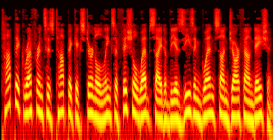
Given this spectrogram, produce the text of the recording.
Topic references Topic External links Official website of the Aziz and Gwen Sancar Foundation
